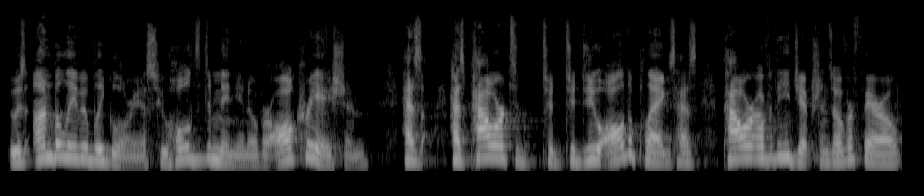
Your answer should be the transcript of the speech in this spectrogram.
who is unbelievably glorious, who holds dominion over all creation, has, has power to, to, to do all the plagues, has power over the Egyptians, over Pharaoh.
